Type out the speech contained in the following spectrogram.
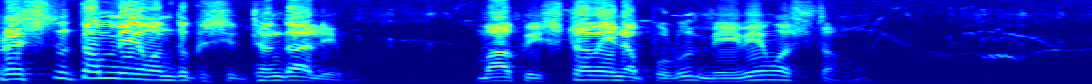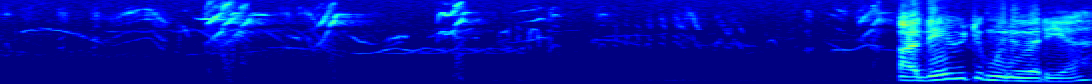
ప్రస్తుతం మేమందుకు సిద్ధంగా లేవు. మాకు ఇష్టమైనప్పుడు మేమే వస్తాం. అదేమిటి మునివర్య?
